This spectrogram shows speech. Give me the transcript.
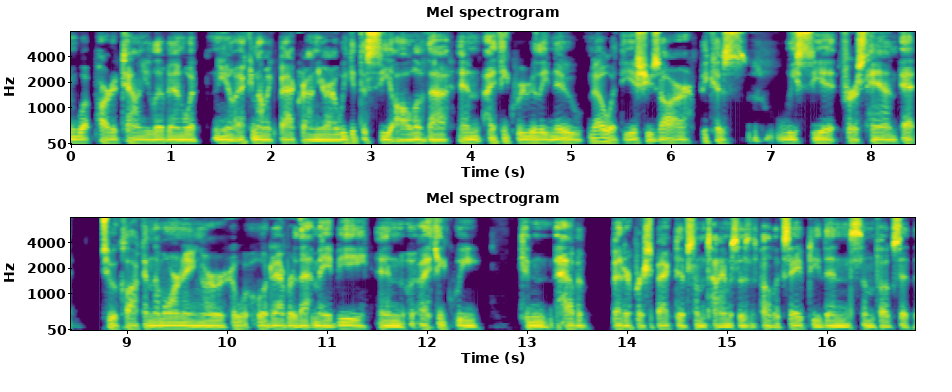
what part of town you live in, what you know economic background you are. At, we get to see all of that, and I think we really knew know what the issues are because we see it firsthand at two o'clock in the morning or whatever that may be. And I think we can have a better perspective sometimes as public safety than some folks that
